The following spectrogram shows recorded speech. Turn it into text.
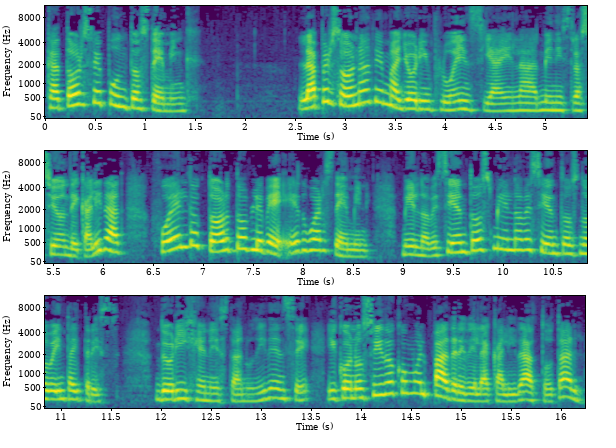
14 puntos Deming. La persona de mayor influencia en la administración de calidad fue el Dr. W. Edwards Deming, 1900-1993, de origen estadounidense y conocido como el padre de la calidad total.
